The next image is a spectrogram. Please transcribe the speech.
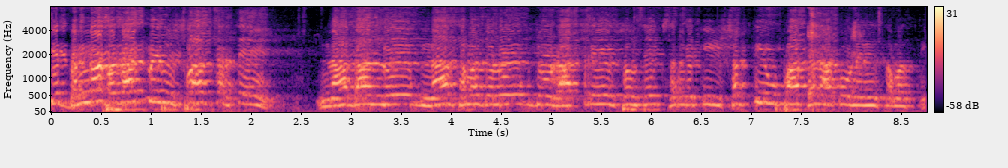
ये दंगा फसाद में विश्वास करते हैं। नादान लोग ना समझ लोग जो राष्ट्रीय स्वयंसेवक संघ की शक्ति उपासना को नहीं समझते,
